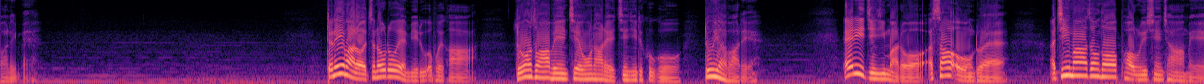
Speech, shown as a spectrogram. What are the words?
ပါလိမ့်မယ်ဒီနေ့မှာတော့ကျွန်ုပ်တို့ရဲ့မြေတူအဖွဲ့ကလွန်စွာပင်ကျယ်ဝန်းထားတဲ့ကျင်းကြီးတစ်ခုကိုတွေ့ရပါတယ်အဲ့ဒီကျင်းကြီးမှာတော့အဆောက်အုံအတွက်အကြီးမားဆုံးသောဖောင်ဒေးရှင်းချရမယ်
